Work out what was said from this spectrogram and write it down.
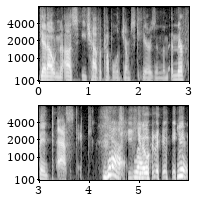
Get Out and Us, each have a couple of jump scares in them and they're fantastic. yeah you like know what I mean? you're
